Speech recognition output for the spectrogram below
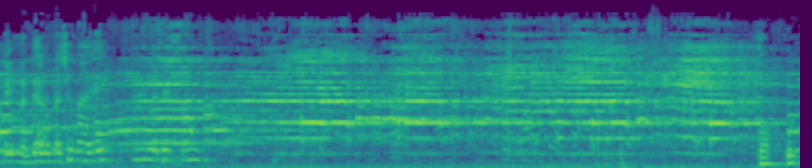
เป็นเหมือนเดิมแล้วใช่ไหมนั่นเลยเบคะ ขอบคุณ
